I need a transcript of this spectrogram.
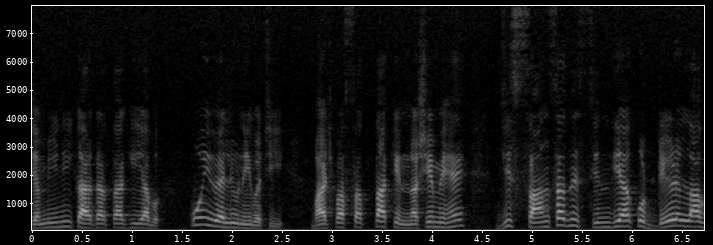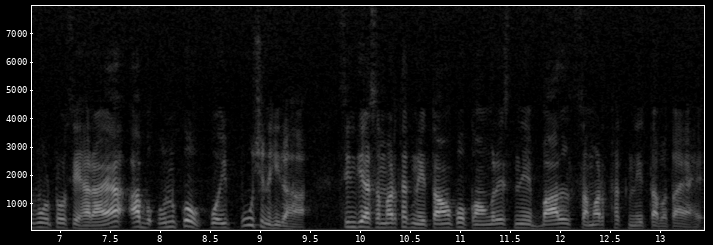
जमीनी कार्यकर्ता की अब कोई वैल्यू नहीं बची। भाजपा सत्ता के नशे में है। जिस सांसद ने सिंधिया को डेढ़ लाख वोटों से हराया, अब उनको कोई पूछ नहीं रहा। सिंधिया समर्थक नेताओं को कांग्रेस ने बाल समर्थक नेता बताया है।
